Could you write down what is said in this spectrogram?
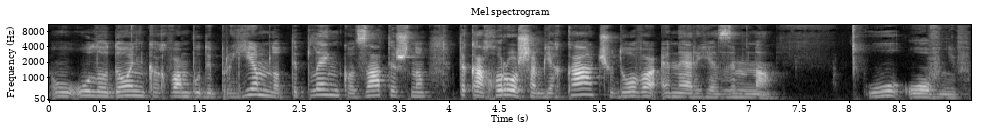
У, у ладоньках вам буде приємно, тепленько, затишно. Така хороша, м'яка, чудова енергія земна у овнів.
